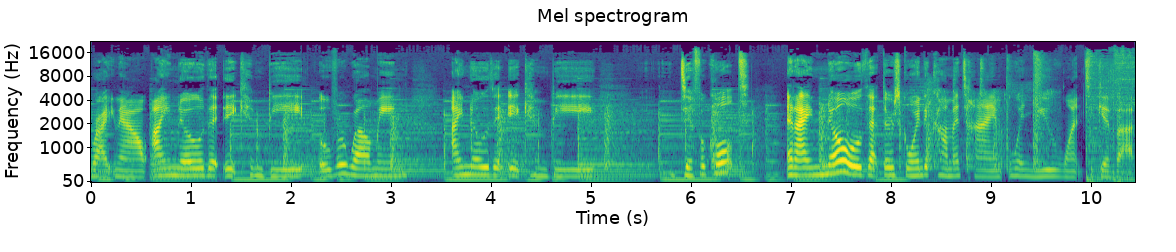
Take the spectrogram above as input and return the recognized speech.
right now, I know that it can be overwhelming. I know that it can be difficult and I know that there's going to come a time when you want to give up.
